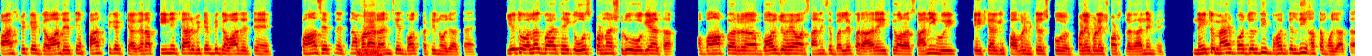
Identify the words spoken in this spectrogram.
पाँच विकेट गंवा देते हैं पाँच विकेट क्या? अगर आप तीन या चार विकेट भी गंवा देते हैं वहाँ से इतना इतना बड़ा रन चेज बहुत कठिन हो जाता है। ये तो अलग बात है कि ओस पड़ना शुरू हो गया था और वहाँ पर बॉल जो है आसानी से बल्ले पर आ रही थी और आसानी हुई के के पावर हिटर्स को बड़े बड़े शॉट्स लगाने में। नहीं तो मैच बहुत जल्दी बहुत जल्दी खत्म हो जाता।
